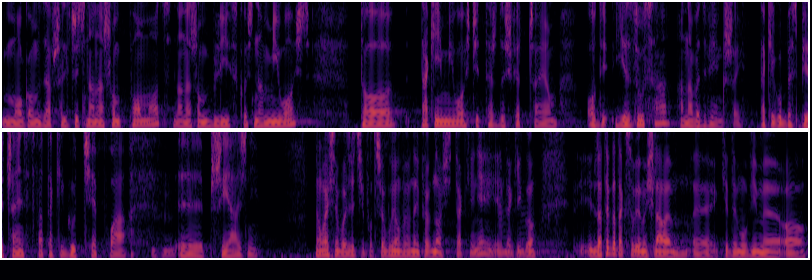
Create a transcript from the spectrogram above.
mogą zawsze liczyć na naszą pomoc, na naszą bliskość, na miłość, to takiej miłości też doświadczają od Jezusa, a nawet większej. Takiego bezpieczeństwa, takiego ciepła, y, przyjaźni. No właśnie, bo dzieci potrzebują pewnej pewności takiej, nie? I Takiego, i dlatego tak sobie myślałem, e, kiedy mówimy o,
